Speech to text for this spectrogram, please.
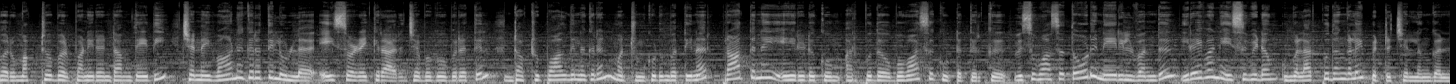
வரும் அக்டோபர் பனிரெண்டாம் தேதி சென்னை வானகரத்தில் உள்ள ஏசழைக்கிறார் ஜெபகோபுரத்தில். டாக்டர் பால் தினகரன் மற்றும் குடும்பத்தினர் பிரார்த்தனை ஏறெடுக்கும் அற்புத உபவாச கூட்டத்திற்கு விசுவாசத்தோடு நேரில் வந்து இறைவன் இயேசுவிடம் உங்கள் அற்புதங்களை பெற்றுச் செல்லுங்கள்.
